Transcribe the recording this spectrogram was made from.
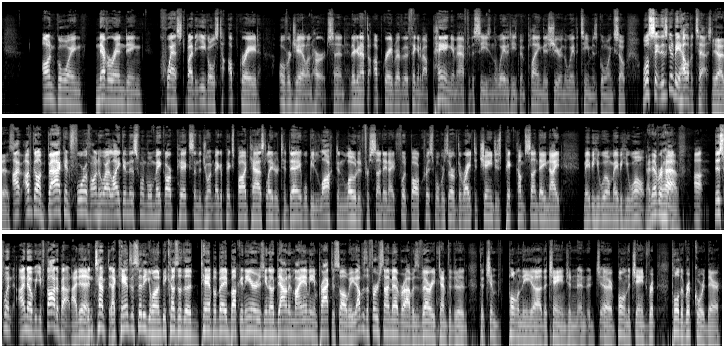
ongoing, never ending quest by the Eagles to upgrade over Jalen Hurts. And they're going to have to upgrade whether they're thinking about paying him after the season, the way that he's been playing this year and the way the team is going. So we'll see. This is going to be a hell of a test. Yeah, it is. I've, I've gone back and forth on who I like in this one. We'll make our picks in the Joint Mega Picks podcast later today. We'll be locked and loaded for Sunday Night Football. Chris will reserve the right to change his pick come Sunday night. Maybe he will, maybe he won't. I never have. But, uh, this one, I know, but you've thought about it. I did. You've been tempted. That Kansas City one because of the Tampa Bay Buccaneers, you know, down in Miami in practice all week. That was the first time ever I was very tempted to to chim, pulling the uh, the change and and uh, pulling the change, rip pull the ripcord there.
